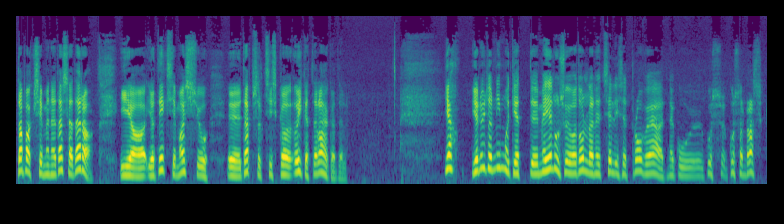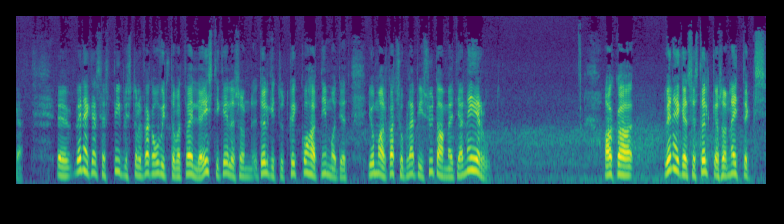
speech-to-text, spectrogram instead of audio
tabaksime need asjad ära ja, ja teeksime asju eh, täpselt siis ka õigetel aegadel jah, ja nüüd on niimoodi, et meie elus võivad olla need sellised prooviajad nagu, kus, kus on raske. Eh, venekeelsest piiblist tuleb väga huvitavalt välja, eesti keeles on tõlgitud kõik kohad niimoodi, et jumal katsub läbi südamed ja neerud. aga venekeelses tõlkes on näiteks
